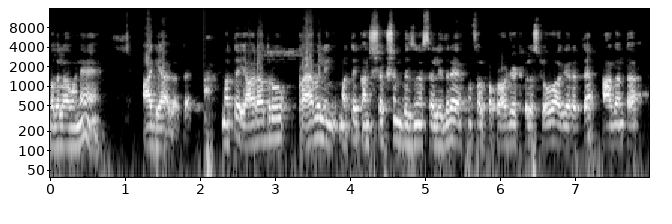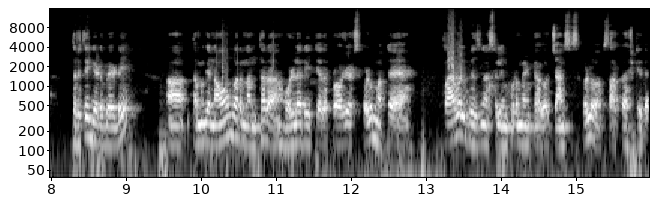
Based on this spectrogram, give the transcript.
ಬದಲಾವಣೆ ಆಗೇ ಆಗುತ್ತೆ. ಮತ್ತೆ ಯಾರಾದರೂ ಟ್ರಾವೆಲಿಂಗ್ ಮತ್ತೆ ಕನ್ಸ್ಟ್ರಕ್ಷನ್ ಬಿಸ್ನೆಸ್ ಅಲ್ಲಿ ಇದ್ರೆ ಒಂದ್ ಸ್ವಲ್ಪ ಪ್ರಾಜೆಕ್ಟ್ಗಳು ಸ್ಲೋ ಆಗಿರುತ್ತೆ. ಹಾಗಂತ ಧೃತಿಗೆಡಬೇಡಿ. ತಮಗೆ ನವೆಂಬರ್ ನಂತರ ಒಳ್ಳೆ ರೀತಿಯಾದ ಪ್ರಾಜೆಕ್ಟ್ಸ್ಗಳು ಮತ್ತೆ ಟ್ರಾವೆಲ್ ಬಿಸ್ನೆಸ್ ಅಲ್ಲಿ ಇಂಪ್ರೂವ್ಮೆಂಟ್ ಆಗೋ ಚಾನ್ಸಸ್ಗಳು ಸಾಕಷ್ಟಿದೆ.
